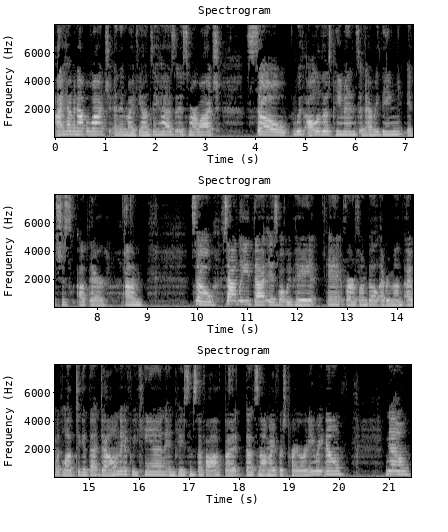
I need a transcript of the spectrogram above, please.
I have an Apple Watch and then my fiance has a smartwatch. So with all of those payments and everything, it's just up there. Um, so sadly, that is what we pay eh, for our phone bill every month. I would love to get that down if we can and pay some stuff off, but that's not my first priority right now. Now,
